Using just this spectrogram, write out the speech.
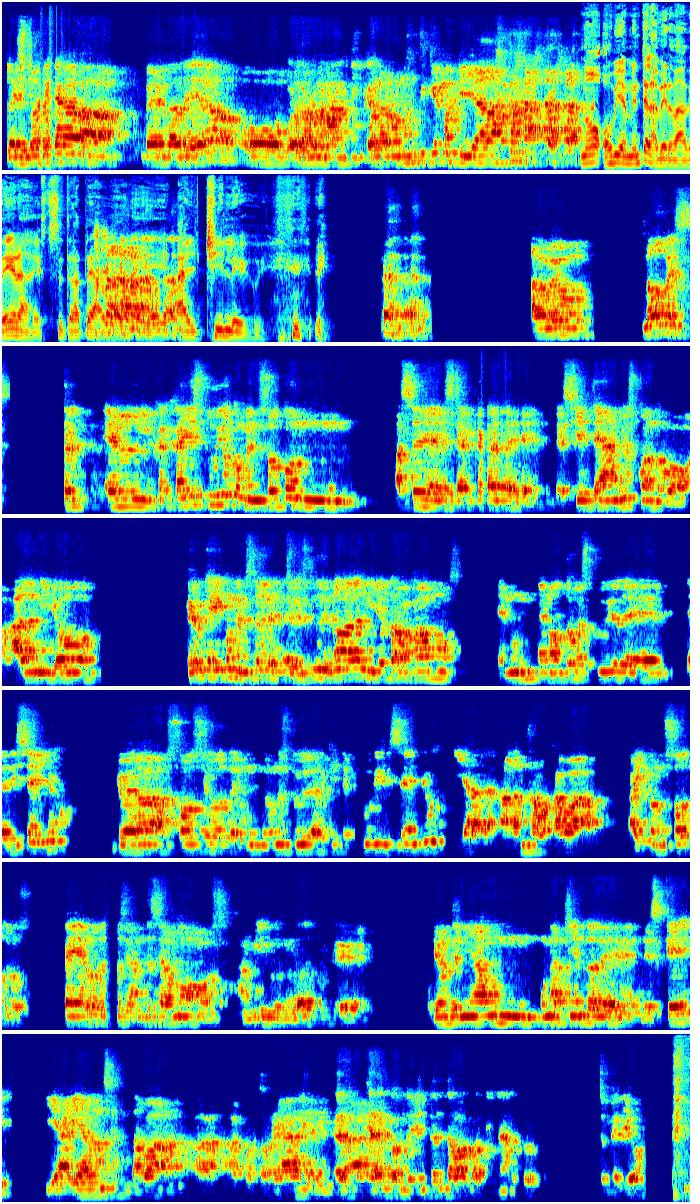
La historia verdadera o, la romántica. O la romántica y maquillada. No, obviamente la verdadera. Esto se trata de hablar de, al chile, güey. A huevo. No, pues el, el High Studio comenzó con hace cerca de, siete años cuando Alan y yo, creo que ahí comenzó el, estudio, ¿no? Alan y yo trabajábamos en, un, en otro estudio de, de diseño yo era socio de un, de un, estudio de arquitectura y diseño y Alan trabajaba ahí con nosotros, pero desde antes éramos amigos, ¿verdad? Porque yo tenía un, una tienda de, de, skate y ahí Alan se juntaba a, a cotorrear y a era, era, cuando yo intentaba patinar, pero se me dio.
